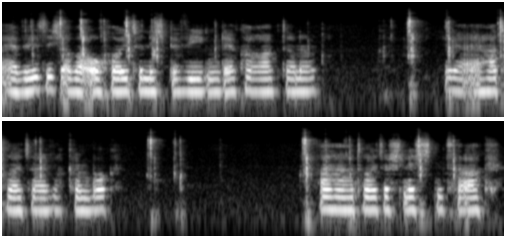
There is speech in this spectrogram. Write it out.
Er will sich aber auch heute nicht bewegen, der Charakter, ne? Ja, er hat heute einfach keinen Bock. Er hat heute schlechten Tag.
